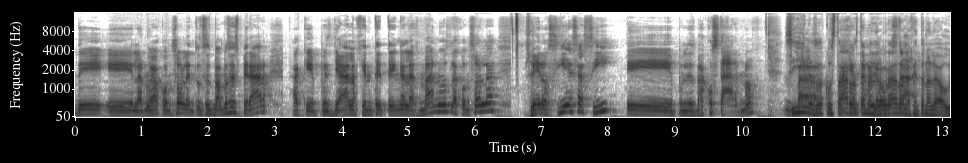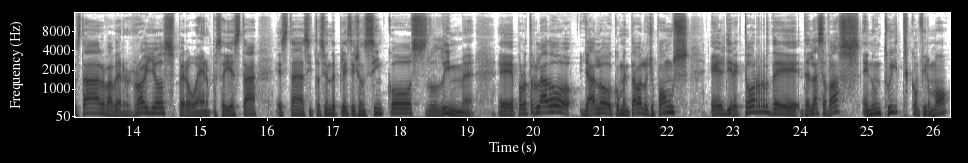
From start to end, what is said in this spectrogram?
de eh, la nueva consola. Entonces vamos a esperar a que pues ya la gente tenga las manos la consola. Pero si es así, eh, pues les va a costar, ¿no? Sí, les va a costar, va a estar medio raro, la gente no le va a gustar, va a haber rollos, pero bueno, pues ahí está esta situación de PlayStation 5 Slim. por otro lado, ya lo comentaba Lucho Pons, el director de The Last of Us en un tweet confirmó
